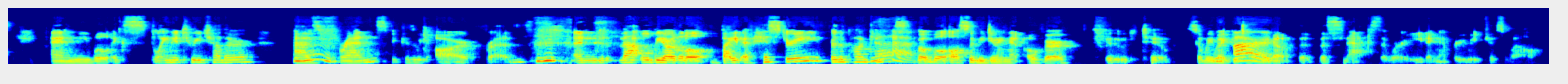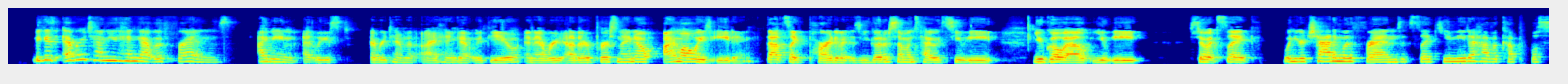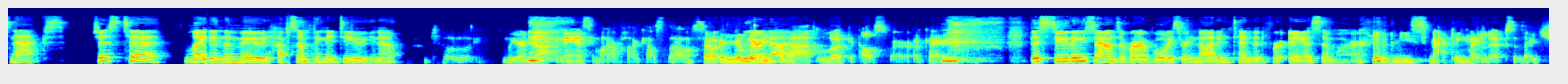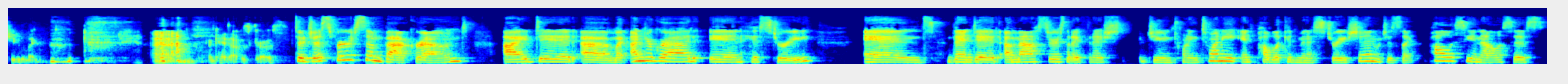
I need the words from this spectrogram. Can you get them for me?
and we will explain it to each other as Mhm. friends because we are friends. and that will be our little bite of history for the podcast, Yeah. but we'll also be doing it over food too. So we We might be are. talking about the, the snacks that we're eating every week as well. Because every time you hang out with friends, I mean, at least every time that I hang out with you and every other person I know, I'm always eating. That's like part of it. Is you go to someone's house, you eat. You go out, you eat. So it's like when you're chatting with friends, it's like you need to have a couple snacks just to lighten the mood, have something to do, you know? Totally. We are not an ASMR podcast though. So if you're We looking for that, look elsewhere, okay? the soothing sounds of our voice are not intended for ASMR. of me smacking my lips as I chew like um, okay, that was gross. So, just for some background, I did uh, my undergrad in history and then did a master's that I finished June 2020 in public administration, which is like policy analysis.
